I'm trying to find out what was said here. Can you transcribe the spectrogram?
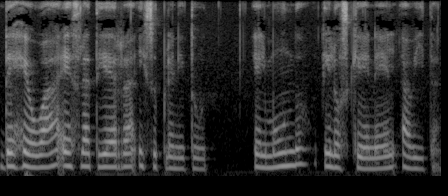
De Jehová es la tierra y su plenitud, el mundo y los que en él habitan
